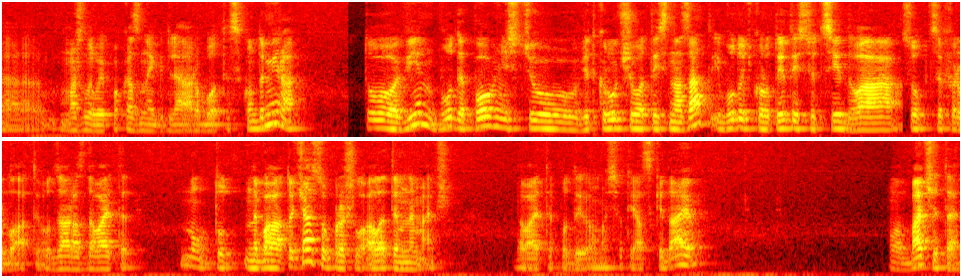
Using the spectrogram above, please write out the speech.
е, можливий показник для роботи секундоміра, то він буде повністю відкручуватись назад і будуть крутитись оці два субциферблати. От зараз давайте. Ну, тут небагато часу пройшло, але тим не менш. Давайте подивимось. От я скидаю. От, бачите?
